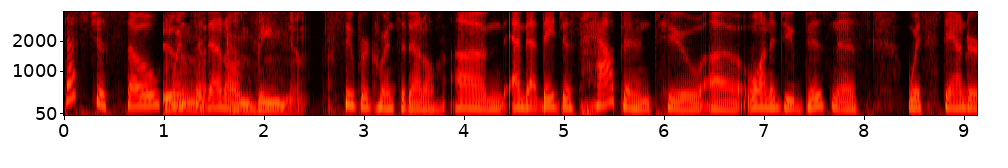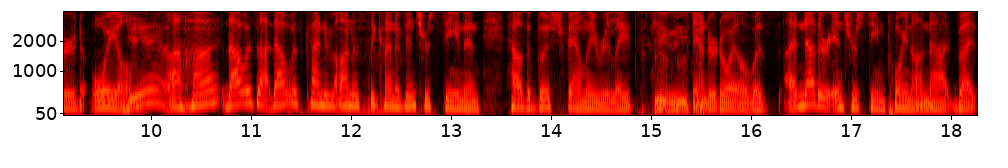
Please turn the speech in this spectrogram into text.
That's just so Isn't coincidental. convenient. Super coincidental um, and that they just happen to uh, want to do business with standard oil. Yeah. uh-huh. That was that was kind of honestly kind of interesting and how the bush family relates to standard oil was another interesting point on that but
